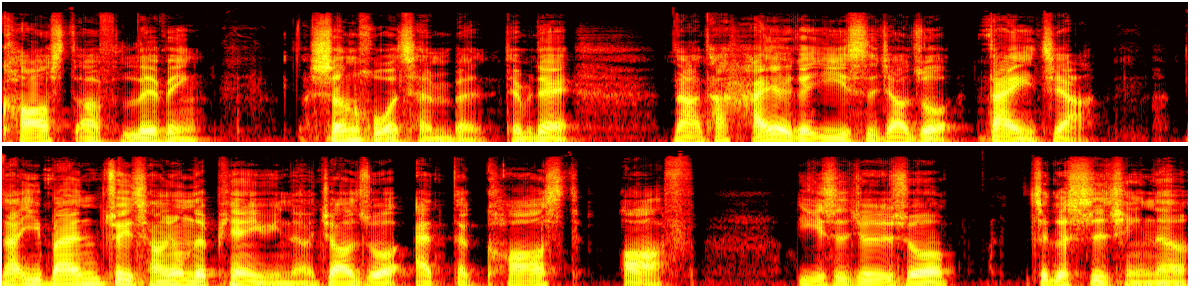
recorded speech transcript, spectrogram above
cost of living，生活成本，对不对？那它还有一个意思叫做代价。那一般最常用的片语呢叫做 at the cost of，意思就是说这个事情呢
